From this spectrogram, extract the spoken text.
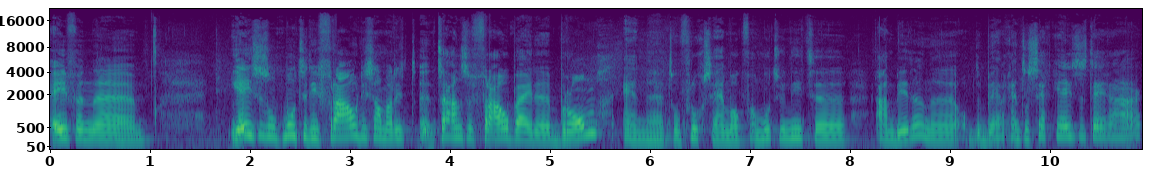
even. Uh, Jezus ontmoette die vrouw, die Samaritaanse vrouw bij de bron. En uh, toen vroeg ze hem ook van, moet u niet uh, aanbidden uh, op de berg? En toen zegt Jezus tegen haar,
